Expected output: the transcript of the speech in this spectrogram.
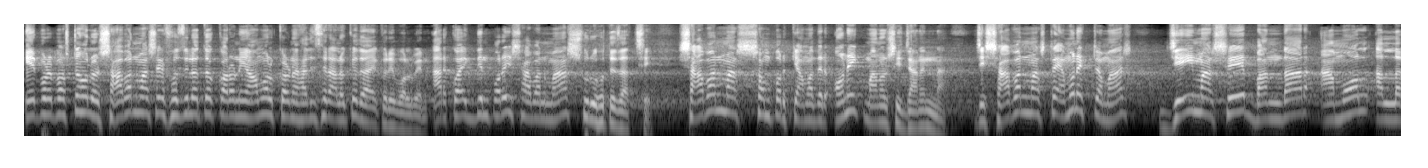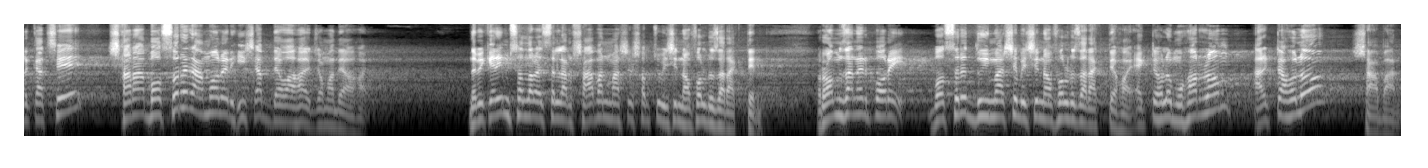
এরপরে প্রশ্ন হলো, শাবান মাসের ফজিলত করণীয় আমল, করণীয় হাদিসের আলোকে দয়া করে বলবেন। আর কয়েকদিন পরেই শাবান মাস শুরু হতে যাচ্ছে। শাবান মাস সম্পর্কে আমাদের অনেক মানুষই জানেন না যে শাবান মাসটা এমন একটা মাস যেই মাসে বান্দার আমল আল্লাহর কাছে সারা বছরের আমলের হিসাব দেওয়া হয়, জমা দেওয়া হয়। নবী করিম সাল্লা সাল্লাম শাবান মাসে সবচেয়ে বেশি নফল রোজা রাখতেন। রমজানের পরে বছরের দুই মাসে বেশি নফল রোজা রাখতে হয়। একটা হলো মুহররম, আরেকটা হলো শাবান।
